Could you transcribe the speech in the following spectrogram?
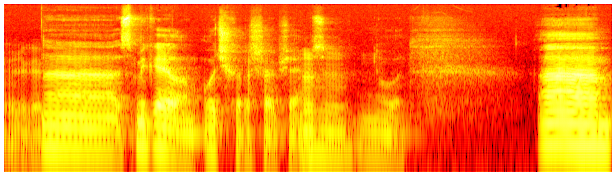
Или как? А, с Микаэлом очень хорошо общаемся. Угу. Вот. А,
